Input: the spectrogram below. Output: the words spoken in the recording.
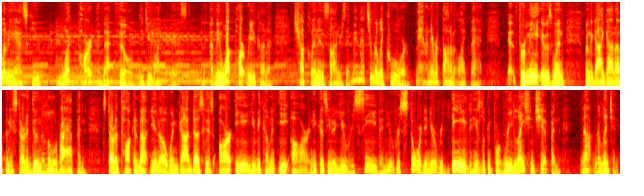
let me ask you, what part of that film did you like the best? I mean, what part were you kind of chuckling inside or saying, man, that's really cool, or man, I never thought of it like that? For me, it was when, when the guy got up and he started doing the little rap and started talking about, you know, when God does his RE, you become an ER. And he goes, you know, you receive and you're restored and you're redeemed. And he's looking for relationship and not religion.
